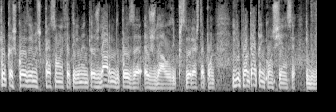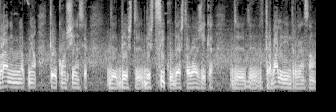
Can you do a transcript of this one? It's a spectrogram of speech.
Poucas coisas, mas que possam efetivamente ajudar-me depois a ajudá-los e perceber esta ponte. E o plantel tem consciência, e deverá, na minha opinião, ter consciência de, deste, deste ciclo, desta lógica de, de, de trabalho e de intervenção.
